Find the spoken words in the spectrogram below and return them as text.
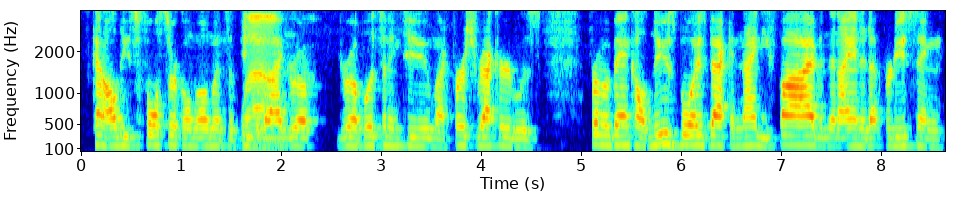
It's kind of all these full circle moments of people wow. that I grew up grew up listening to. My first record was from a band called Newsboys back in 95. And then I ended up producing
